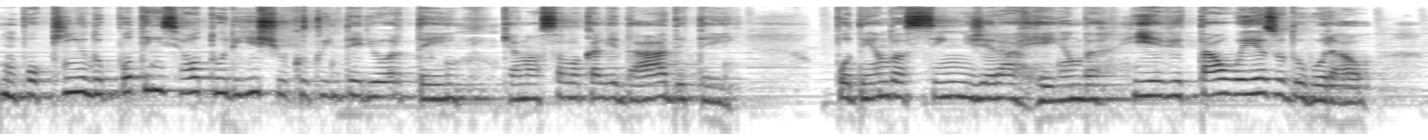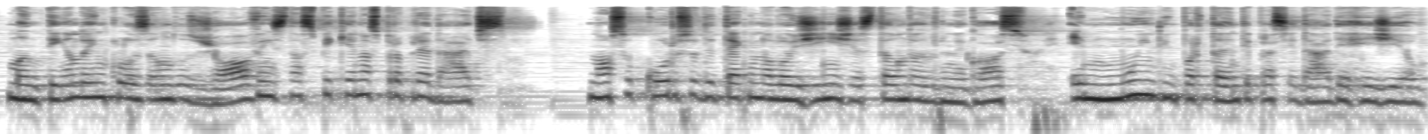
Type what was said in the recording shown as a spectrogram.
um pouquinho do potencial turístico que o interior tem, que a nossa localidade tem, podendo assim gerar renda e evitar o êxodo rural mantendo a inclusão dos jovens nas pequenas propriedades. Nosso curso de Tecnologia em Gestão do Agronegócio é muito importante para a cidade e a região,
